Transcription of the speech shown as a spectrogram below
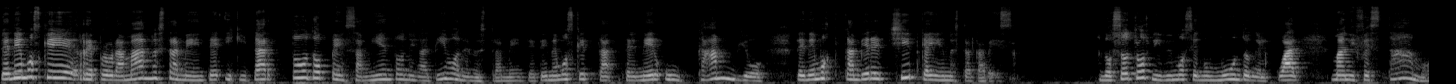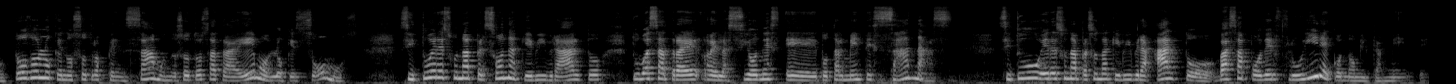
Tenemos que reprogramar nuestra mente y quitar todo pensamiento negativo de nuestra mente. Tenemos que tener un cambio. Tenemos que cambiar el chip que hay en nuestra cabeza. Nosotros vivimos en un mundo en el cual manifestamos todo lo que nosotros pensamos, nosotros atraemos lo que somos. Si tú eres una persona que vibra alto, tú vas a atraer relaciones eh, totalmente sanas. Si tú eres una persona que vibra alto, vas a poder fluir económicamente.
